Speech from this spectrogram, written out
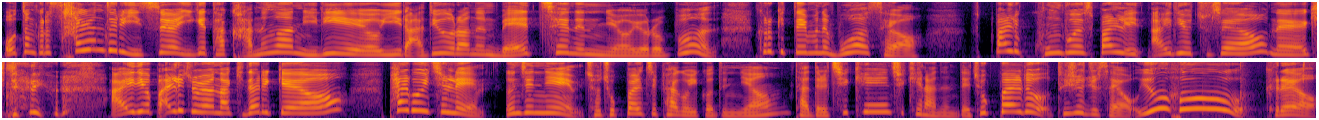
어떤 그런 사연들이 있어야 이게 다 가능한 일이에요. 이 라디오라는 매체는요, 여러분. 그렇기 때문에 뭐 하세요? 빨리 공부해서 빨리 아이디어 주세요. 네, 기다리, 아이디어 빨리 줘요. 나 기다릴게요. 8927님, 은지님, 저 족발집 하고 있거든요. 다들 치킨, 치킨 하는데, 족발도 드셔주세요. 유후! 그래요.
